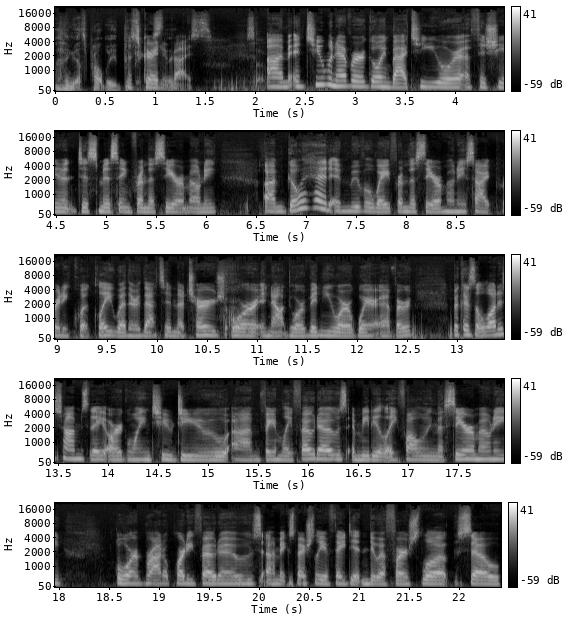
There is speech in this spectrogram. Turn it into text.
I think that's probably the That's great thing. advice. So. Um, and two, whenever going back to your officiant dismissing from the ceremony, um, go ahead and move away from the ceremony site pretty quickly, whether that's in the church or an outdoor venue or wherever, because a lot of times they are going to do um, family photos immediately following the ceremony or bridal party photos, um, especially if they didn't do a first look. So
